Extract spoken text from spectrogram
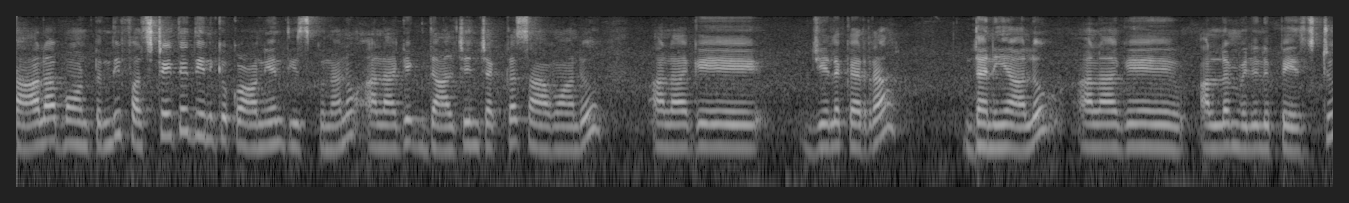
చాలా బాగుంటుంది. ఫస్ట్ అయితే దీనికి ఒక ఆనియన్ తీసుకున్నాను. అలాగే దాల్చిన చెక్క సామాలు అలాగే జీలకర్ర ధనియాలు అలాగే అల్లం వెల్లుల్లి పేస్టు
